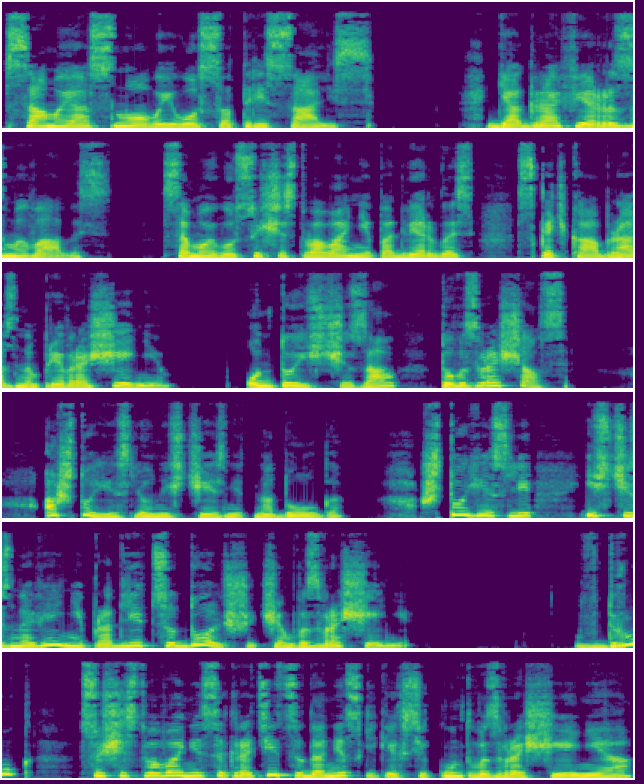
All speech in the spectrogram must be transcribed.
Самые основы его сотрясались. География размывалась, само его существование подверглось скачкообразным превращениям. Он то исчезал, то возвращался. А что, если он исчезнет надолго? Что, если исчезновение продлится дольше, чем возвращение? Вдруг существование сократится до нескольких секунд возвращения,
